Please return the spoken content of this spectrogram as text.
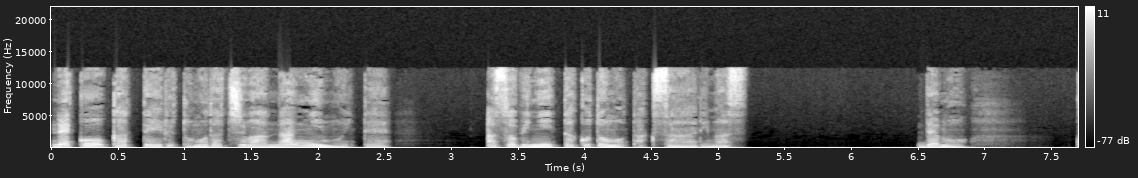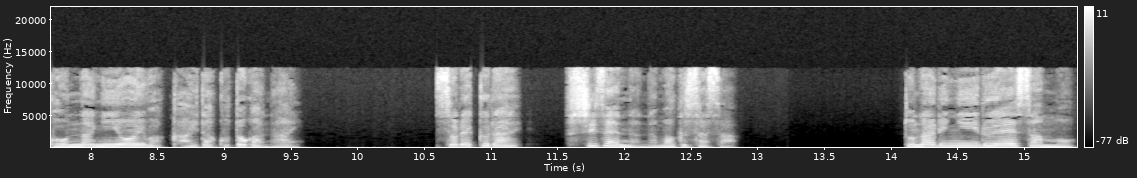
猫を飼っている友達は何人もいて、遊びに行ったこともたくさんあります。でも、こんな匂いは嗅いだことがない。それくらい不自然な生臭さ。隣にいる A さんも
